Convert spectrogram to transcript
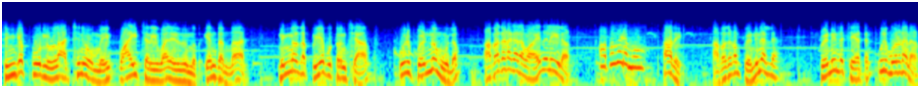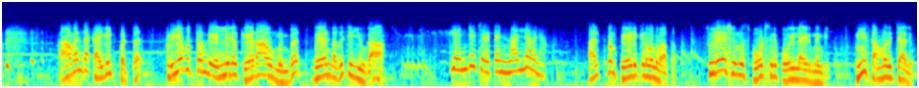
സിംഗപ്പൂരിലുള്ള അച്ഛനും അമ്മയും വായിച്ചറിയുവാൻ എഴുതുന്നത് എന്തെന്നാൽ നിങ്ങളുടെ പ്രിയപുത്രൻ ശ്യാം ഒരു പെണ്ണ് മൂലം അപകടകരമായ നിലയിലാണ്. അപകടമോ? അതെ അപകടം പെണ്ണിനല്ല. പെണ്ണിന്റെ ചേട്ടൻ ഒരു മുരടനാണ്. അവന്റെ കയ്യിൽപ്പെട്ട് പ്രിയപുത്രന്റെ എല്ലുകൾ കേടാവും മുൻപ് വേണ്ടത് ചെയ്യുക. എന്റെ ചേട്ടൻ നല്ലവനാ. അല്പം പേടിക്കണമെന്ന് മാത്രം. സുരേഷ് ഇന്ന് സ്പോർട്സിന് പോയില്ലായിരുന്നെങ്കിൽ നീ സമ്മതിച്ചാലും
